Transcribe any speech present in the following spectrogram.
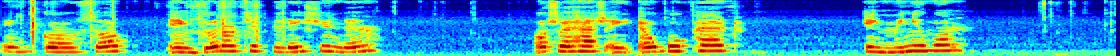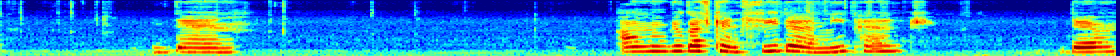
it goes up and good articulation there. Also it has a elbow pad, a mini one. Then I don't know if you guys can see the knee pads. There,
